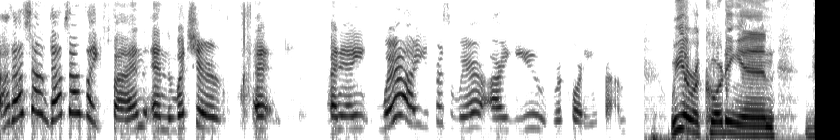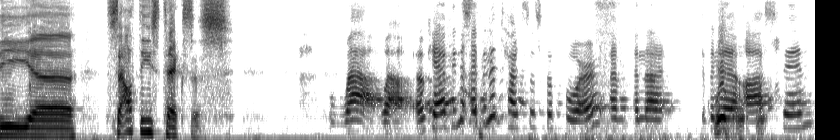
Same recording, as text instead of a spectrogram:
Oh, that sounds that sounds like fun. And what's your? Uh, and where are you? First, where are you recording from? We are recording in the uh, southeast Texas. Wow, wow. Okay, I've been I've been to Texas before. I'm, I'm not. I've been We're- to Austin.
